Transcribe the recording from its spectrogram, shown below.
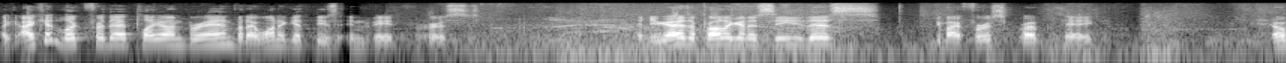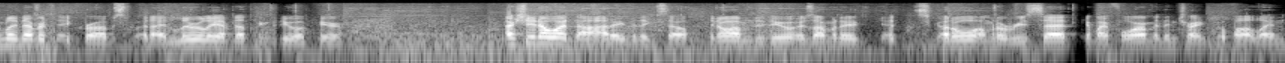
Like I can look for that play on brand, but I want to get these invade first. And you guys are probably gonna see this be my first grub take. Normally never take grubs, but I literally have nothing to do up here. Actually, you know what? Nah, I don't even think so. You know what I'm gonna do is I'm gonna get Scuttle, I'm gonna reset, get my form, and then try and go bot lane.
